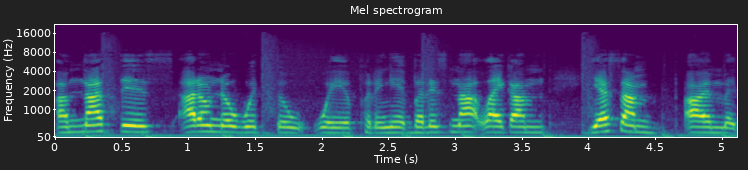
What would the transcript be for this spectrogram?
i'm not this i don't know what's the way of putting it but it's not like i'm yes i'm i'm a,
